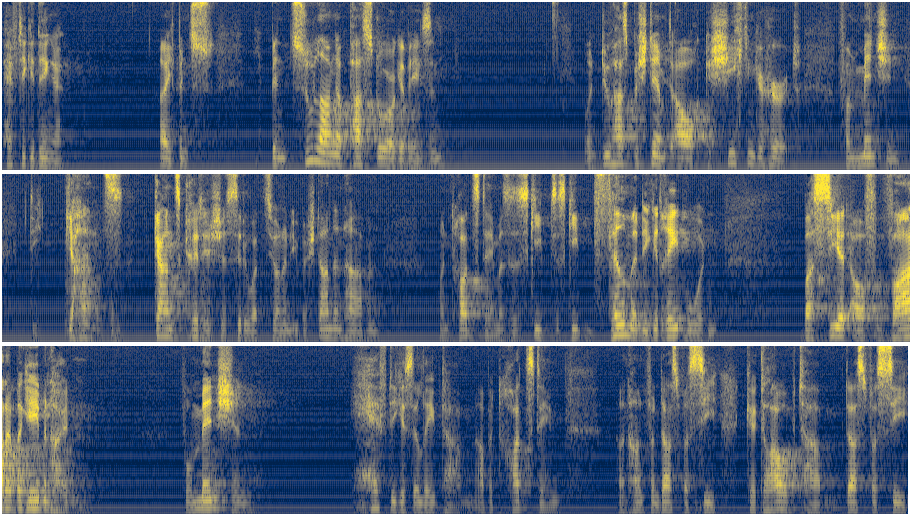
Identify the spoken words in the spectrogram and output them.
heftige Dinge. Aber ich bin, ich bin zu lange Pastor gewesen und du hast bestimmt auch Geschichten gehört von Menschen, die ganz, ganz kritische Situationen überstanden haben. Und trotzdem, also es, gibt, es gibt Filme, die gedreht wurden, basiert auf wahre Begebenheiten, wo Menschen Heftiges erlebt haben, aber trotzdem anhand von das, was sie geglaubt haben, das, was sie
